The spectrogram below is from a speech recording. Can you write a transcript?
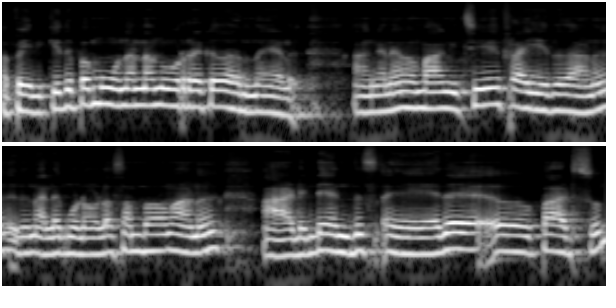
അപ്പോൾ എനിക്കിതിപ്പോൾ മൂന്നെണ്ണം നൂറ് രൂപയ്ക്ക് തന്നയാൾ അങ്ങനെ വാങ്ങിച്ച് ഫ്രൈ ചെയ്തതാണ്. ഇത് നല്ല ഗുണമുള്ള സംഭവമാണ്. ആടിന്റെ എന്ത് ഏത് പാർട്സും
